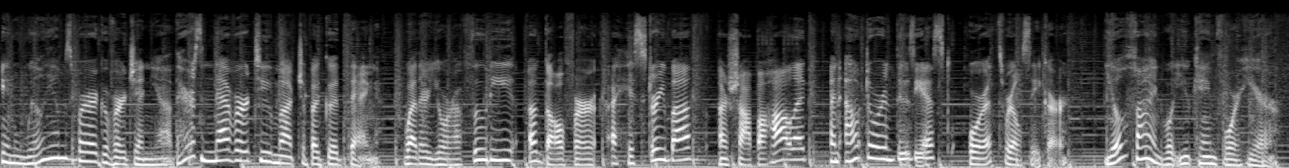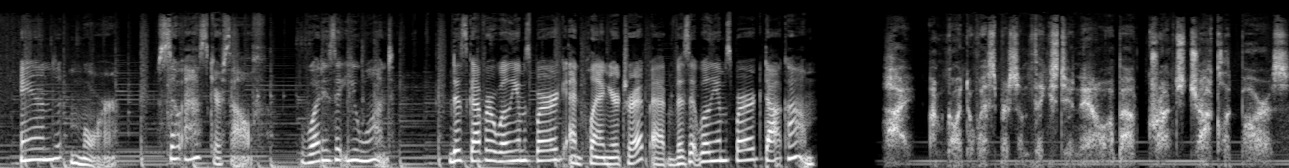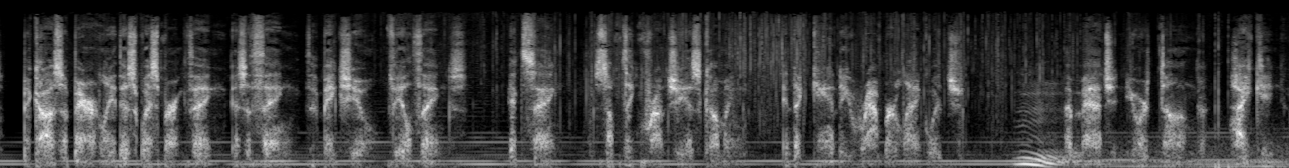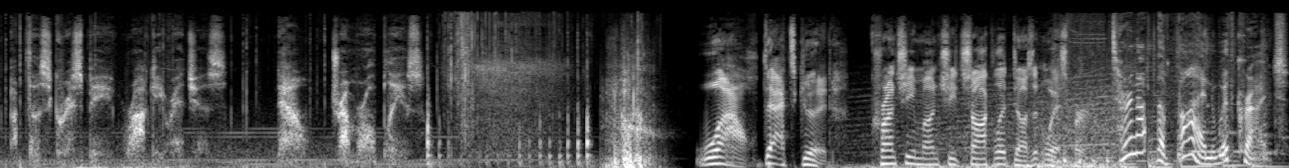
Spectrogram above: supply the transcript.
In Williamsburg, Virginia, there's never too much of a good thing. Whether you're a foodie, a golfer, a history buff, a shopaholic, an outdoor enthusiast, or a thrill seeker, you'll find what you came for here and more. So ask yourself, what is it you want? Discover Williamsburg and plan your trip at visitwilliamsburg.com. Hi, I'm going to whisper some things to you now about Crunch chocolate bars because apparently this whispering thing is a thing that makes you feel things. It's saying something crunchy is coming in the candy wrapper language. Hmm. Imagine your tongue hiking up those crispy, rocky ridges. Now, drum roll, please. Wow, that's good. Crunchy, munchy chocolate doesn't whisper. Turn up the fun with Crunch.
